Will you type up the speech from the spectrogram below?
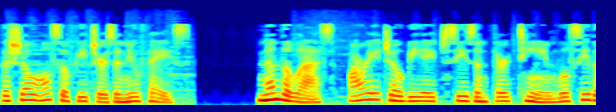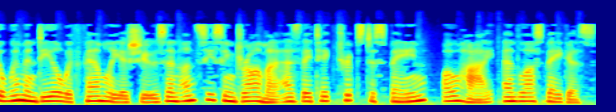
the show also features a new face. Nonetheless, RHOBH Season 13 will see the women deal with family issues and unceasing drama as they take trips to Spain, Ojai, and Las Vegas.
